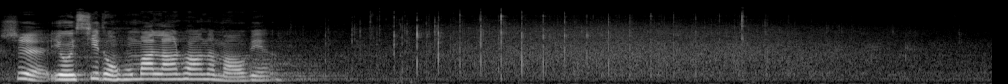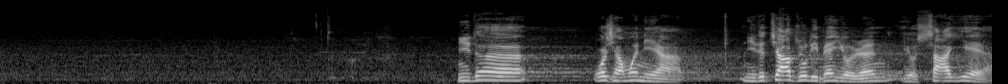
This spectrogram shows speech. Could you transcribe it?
是有系统红斑狼疮的毛病。你的，我想问你啊，你的家族里边有人有杀业啊？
